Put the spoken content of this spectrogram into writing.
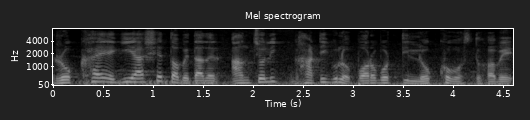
রক্ষায় এগিয়ে আসে, তবে তাদের আঞ্চলিক ঘাঁটিগুলো পরবর্তী লক্ষ্যবস্তু হবে।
